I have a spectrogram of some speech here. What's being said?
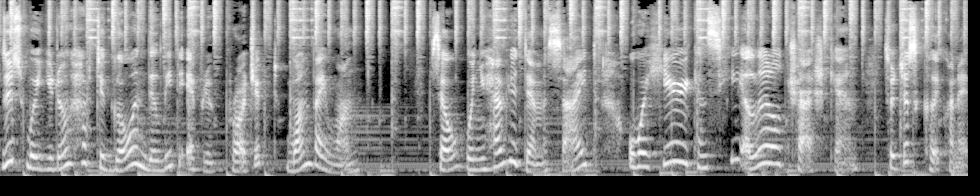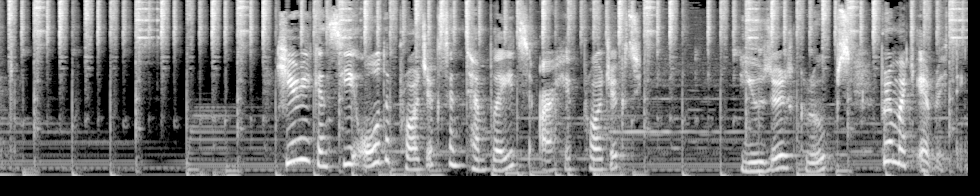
This way you don't have to go and delete every project one by one. So when you have your demo site, over here you can see a little trash can, so just click on it. Here you can see all the projects and templates, archive projects, users, groups, pretty much everything.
